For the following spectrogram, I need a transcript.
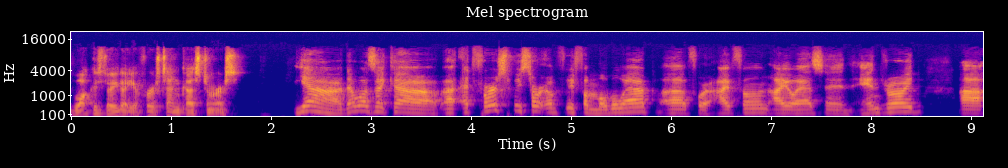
walk us through. You got your first 10 customers yeah that was like uh, uh, at first we started with a mobile app uh, for iphone ios and android uh,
